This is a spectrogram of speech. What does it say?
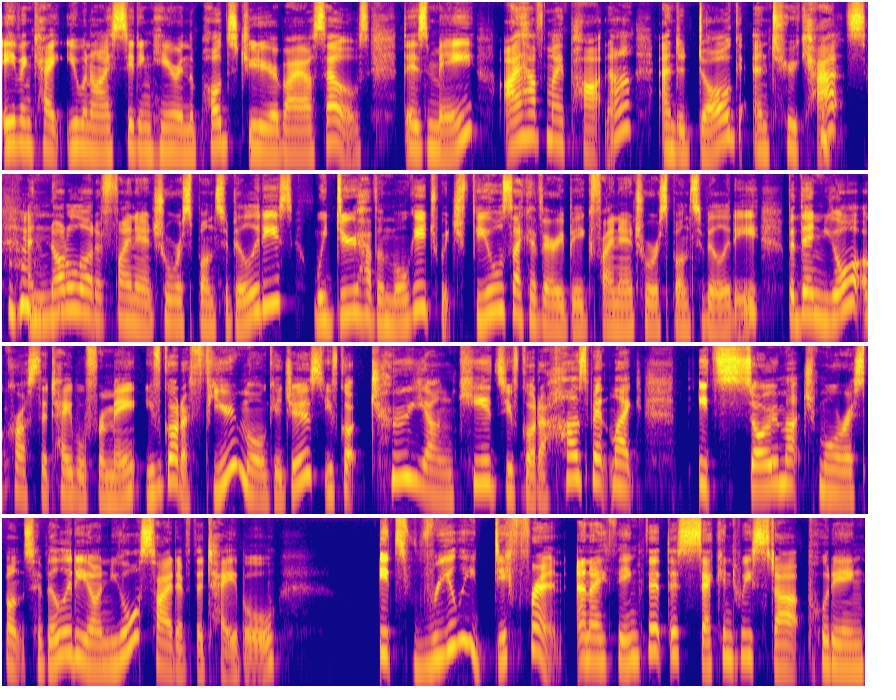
Even Kate, you and I sitting here in the pod studio by ourselves. There's me, I have my partner and a dog and two cats and not a lot of financial responsibilities. We do have a mortgage, which feels like a very big financial responsibility. But then you're across the table from me. You've got a few mortgages, you've got two young kids, you've got a husband. Like it's so much more responsibility on your side of the table. It's really different. And I think that the second we start putting,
